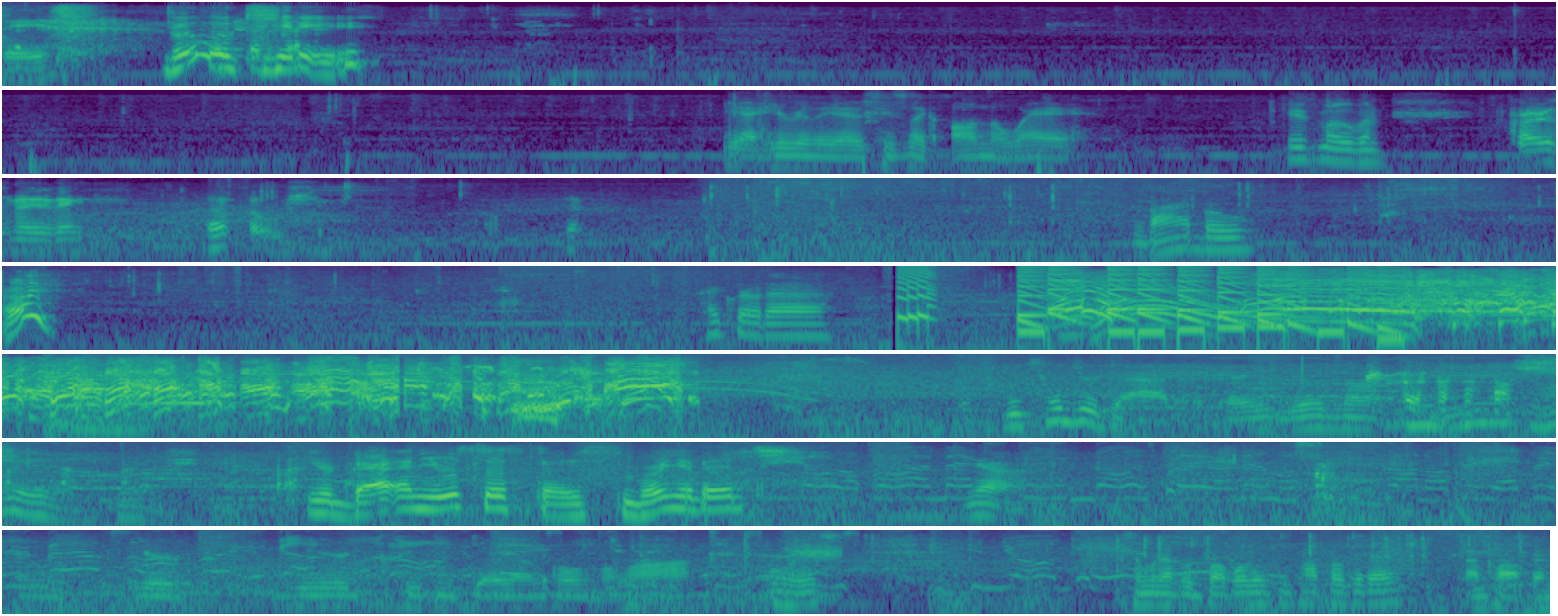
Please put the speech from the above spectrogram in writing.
days. Boo, kitty. Yeah, he really is. He's like on the way. He's moving. Crow's moving. Oh, oh shit. Bye, boo. Oi! Hi, Crota. We killed your dad, okay? You're not. Your dad and your sisters. Bring it, bitch. yeah. And your weird, creepy gay uncle Malak. Anyways. Someone have a bubble that can pop over there? I'm popping.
